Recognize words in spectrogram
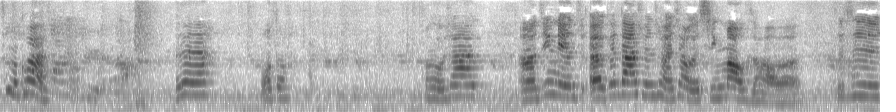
这么快？上角是人啊。等一下，等，我的。OK，我现在呃，今年呃跟大家宣传一下我的新帽子好了，这是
